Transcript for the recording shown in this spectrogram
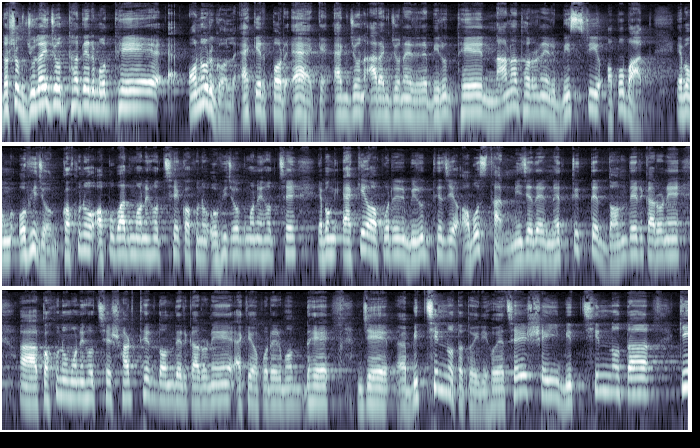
দর্শক, জুলাই যোদ্ধাদের মধ্যে অনর্গল, একের পর এক, একজন আরেকজনের বিরুদ্ধে নানা ধরনের বিশ্রী অপবাদ এবং অভিযোগ। কখনো অপবাদ মনে হচ্ছে, কখনো অভিযোগ মনে হচ্ছে এবং একে অপরের বিরুদ্ধে যে অবস্থান, নিজেদের নেতৃত্বের দ্বন্দ্বের কারণে কখনো মনে হচ্ছে স্বার্থের দ্বন্দ্বের কারণে একে অপরের মধ্যে যে বিচ্ছিন্নতা তৈরি হয়েছে, সেই বিচ্ছিন্নতা কি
